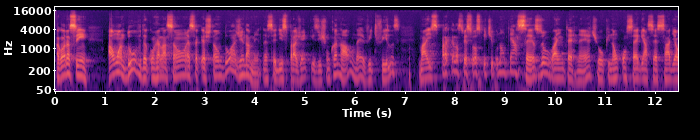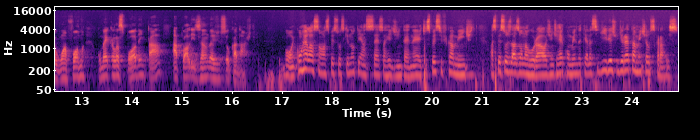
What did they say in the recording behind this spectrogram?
Agora sim, há uma dúvida com relação a essa questão do agendamento. Né? Você disse para a gente que existe um canal, né, Filas, mas para aquelas pessoas que tipo não têm acesso à internet ou que não conseguem acessar de alguma forma, como é que elas podem estar tá atualizando o seu cadastro? Bom, com relação às pessoas que não têm acesso à rede de internet, especificamente as pessoas da zona rural, a gente recomenda que elas se dirijam diretamente aos CRAs.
